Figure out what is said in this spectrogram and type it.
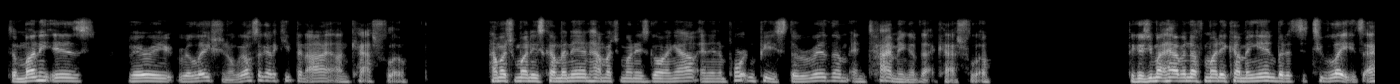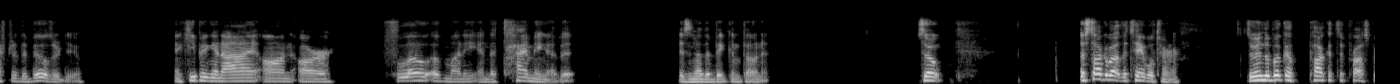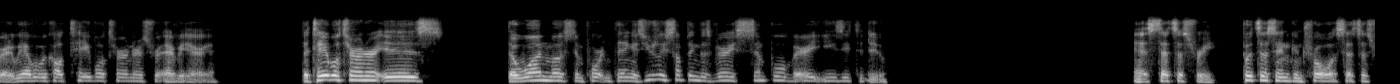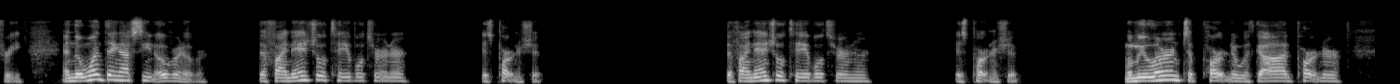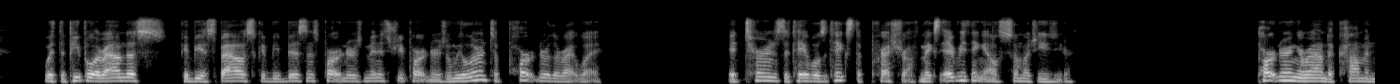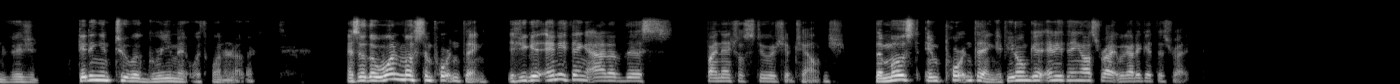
So money is very relational. We also got to keep an eye on cash flow. How much money is coming in, how much money is going out, and an important piece, the rhythm and timing of that cash flow. Because you might have enough money coming in, but it's too late. It's after the bills are due. And keeping an eye on our flow of money and the timing of it is another big component. So let's talk about the table turner. So in the book of Pockets of Prosperity, we have what we call table turners for every area. The table turner is the one most important thing is usually something that's very simple, very easy to do. And it sets us free. puts us in control, it sets us free. And the one thing I've seen over and over the financial table turner is partnership. The financial table turner is partnership. When we learn to partner with God, partner with the people around us, could be a spouse, could be business partners, ministry partners, when we learn to partner the right way, it turns the tables, it takes the pressure off, makes everything else so much easier. Partnering around a common vision, getting into agreement with one another. And so, the one most important thing, if you get anything out of this financial stewardship challenge, the most important thing, if you don't get anything else right, we got to get this right,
